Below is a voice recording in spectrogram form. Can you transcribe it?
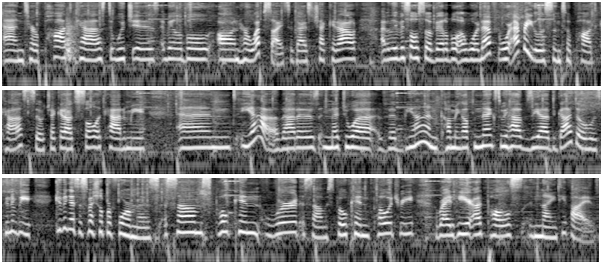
and her podcast, which is available on her website. So guys, check it out. I believe it's also available on whatever wherever you listen to podcasts. So check it out, Soul Academy. And yeah, that is Najwa Zebian. Coming up next, we have Ziad Gadou, who's going to be giving us a special performance, some spoken word, some spoken poetry, right here at Pulse 95.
